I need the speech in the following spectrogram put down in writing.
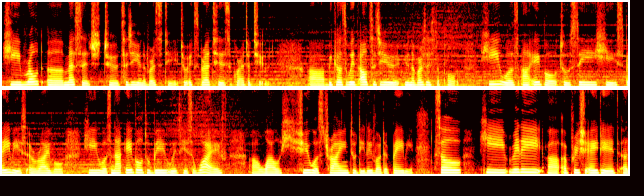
he wrote a message to Tzu Chi University to express his gratitude uh, because without Tzu Chi University's support, he was unable to see his baby's arrival. He was not able to be with his wife uh, while she was trying to deliver the baby. So he really uh, appreciated uh,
